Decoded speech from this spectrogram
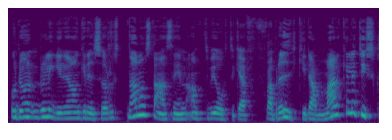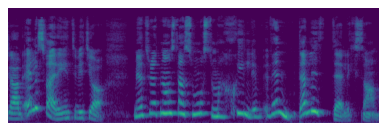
Och då, då ligger det någon gris och ruttnar någonstans i en antibiotikafabrik i Danmark eller Tyskland eller Sverige, inte vet jag. Men jag tror att någonstans så måste man skilja, vänta lite liksom.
